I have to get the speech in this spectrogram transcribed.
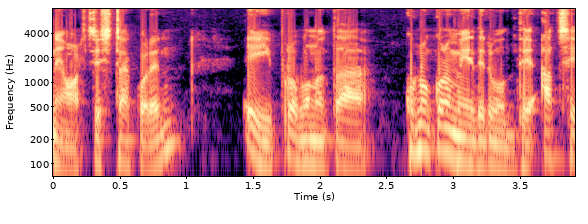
নেওয়ার চেষ্টা করেন। এই প্রবণতা কোনো কোনো মেয়েদের মধ্যে আছে।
